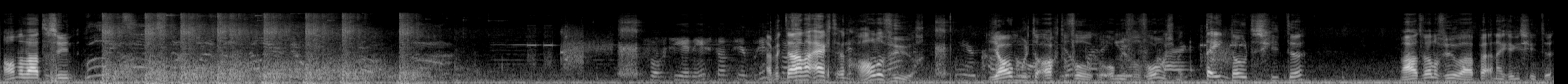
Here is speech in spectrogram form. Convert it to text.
Handen laten zien. Heb ik daarna echt een half uur jou moeten achtervolgen om je vervolgens meteen dood te schieten. Maar hij had wel een vuurwapen en hij ging schieten.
